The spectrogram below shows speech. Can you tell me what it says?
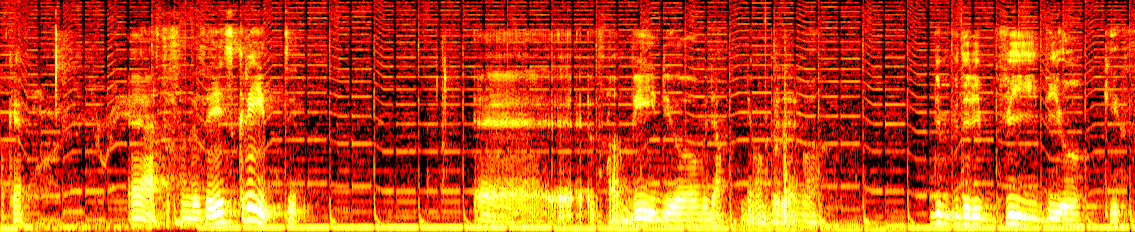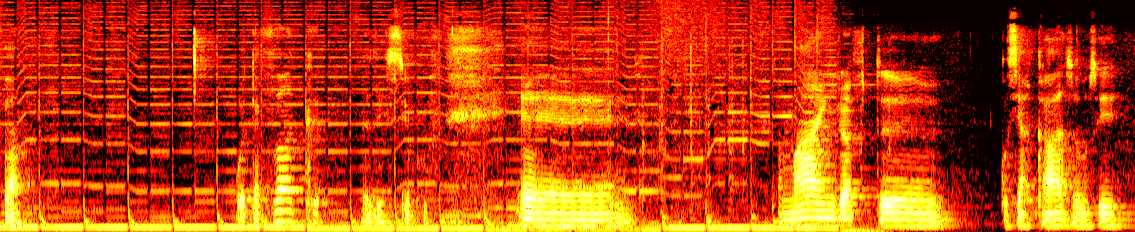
Ok. Eh, ha 66 iscritti. Eh, fa video vediamo andiamo a vedere qua andiamo a vedere il video. Che fa? What the fuck? Bellissimo. Eh, Minecraft eh, così a caso, così.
